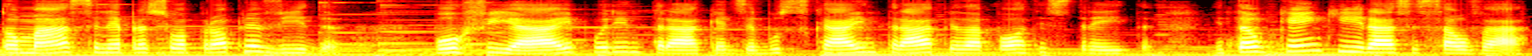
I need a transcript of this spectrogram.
tomasse né, para sua própria vida Porfiai por entrar, quer dizer, buscar entrar pela porta estreita. Então, quem que irá se salvar?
